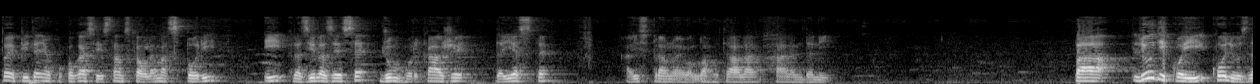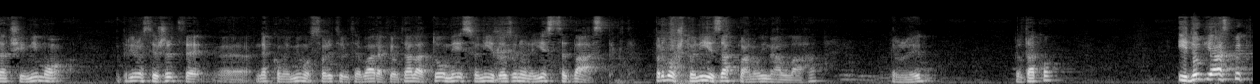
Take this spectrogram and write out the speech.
To je pitanje oko koga se islamska ulema spori i razilaze se. Džumhur kaže da jeste, a ispravno je Allahu ta'ala alem da nije. Pa ljudi koji kolju, znači mimo prinose žrtve e, nekome mimo stvoritelju te Keutala, to meso nije dozvoljeno jesti sa dva aspekta. Prvo što nije zaklano ime Allaha, je li redu? Je li tako? I drugi aspekt,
